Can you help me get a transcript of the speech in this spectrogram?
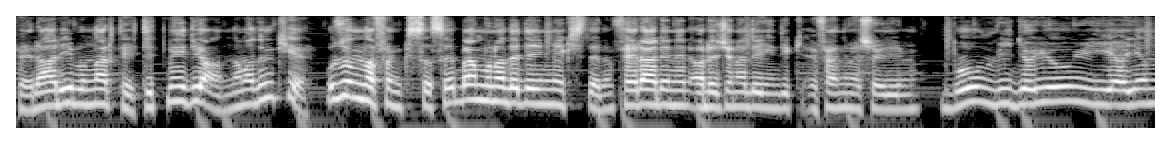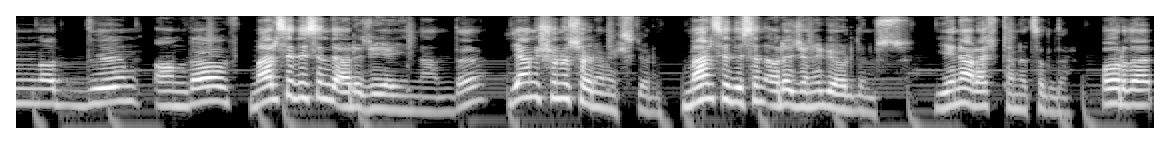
Ferrari'yi bunlar tehdit mi ediyor anlamadım ki. Uzun lafın kısası ben buna da değinmek istedim. Ferrari'nin aracına değindik efendime söyleyeyim. Bu videoyu yayınladığım anda Mercedes'in de aracı yayınlandı. Yani şunu söylemek istiyorum. Mercedes'in aracını gördünüz. Yeni araç tanıtıldı. Orada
